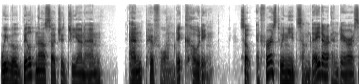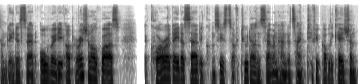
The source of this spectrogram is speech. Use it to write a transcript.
We will build now such a GNN and perform the coding. So at first we need some data and there are some data set already operational for us. The Cora dataset, it consists of 2700 scientific publication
